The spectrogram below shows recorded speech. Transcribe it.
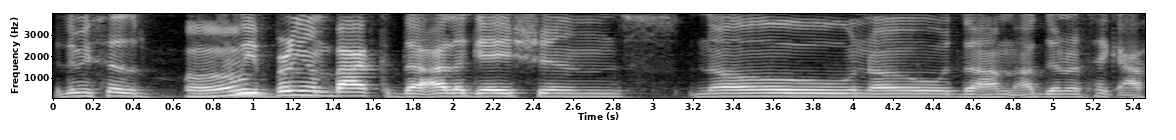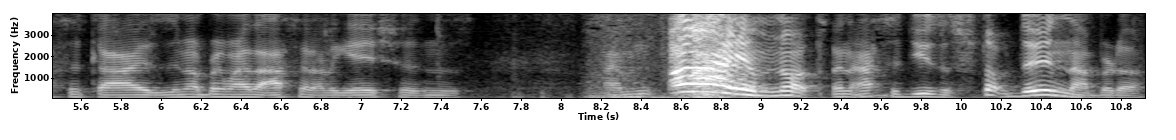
Let me says we bringing back the allegations. No, no, the, I'm, I do not take acid, guys. Do not bring back the acid allegations. I'm. I am not an acid user. Stop doing that, brother.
